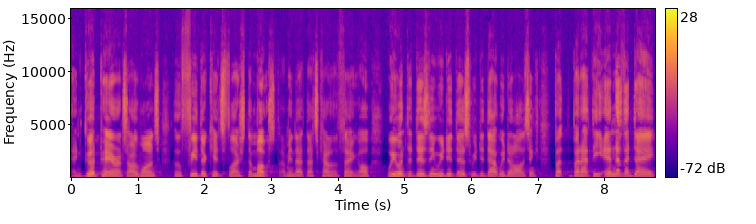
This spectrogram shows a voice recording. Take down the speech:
And good parents are the ones who feed their kids' flesh the most. I mean, that, that's kind of the thing. Oh, we went to Disney, we did this, we did that, we did all these things. But, but at the end of the day,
